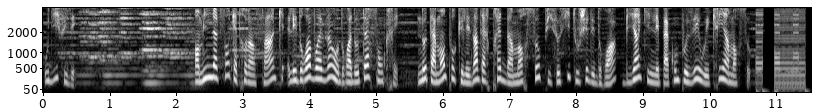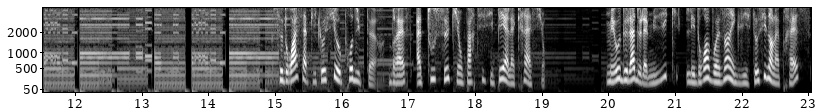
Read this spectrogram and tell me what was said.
ou diffusé. En 1985, les droits voisins aux droits d'auteur sont créés, notamment pour que les interprètes d'un morceau puissent aussi toucher des droits, bien qu'ils n'aient pas composé ou écrit un morceau. Ce droit s'applique aussi aux producteurs, bref, à tous ceux qui ont participé à la création. Mais au-delà de la musique, les droits voisins existent aussi dans la presse,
